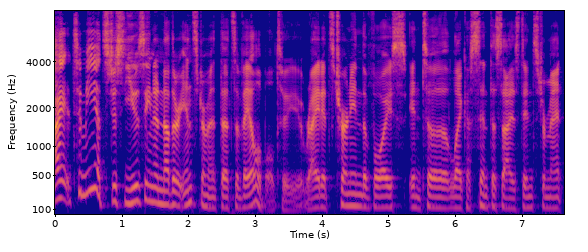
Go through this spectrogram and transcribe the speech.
I to me it's just using another instrument that's available to you, right? It's turning the voice into like a synthesized instrument.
